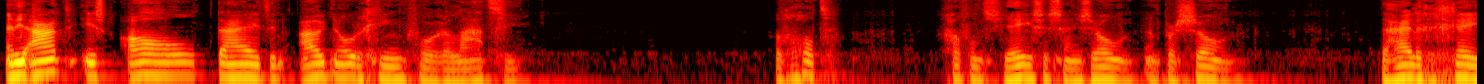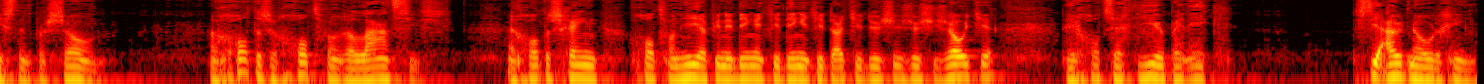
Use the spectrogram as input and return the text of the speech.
En die aard is altijd een uitnodiging voor relatie. Want God gaf ons Jezus, zijn zoon, een persoon. De Heilige Geest, een persoon. En God is een God van relaties. En God is geen God van hier heb je een dingetje, dingetje, datje, dusje, zusje, zootje. Nee, God zegt hier ben ik. Het is die uitnodiging.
